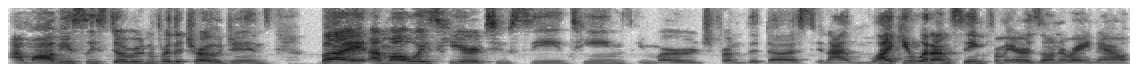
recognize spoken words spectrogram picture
I'm obviously still rooting for the Trojans, but I'm always here to see teams emerge from the dust. And I'm liking what I'm seeing from Arizona right now.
